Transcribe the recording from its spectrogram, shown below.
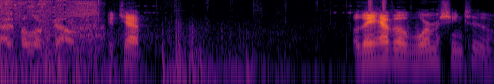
Alpha locked down. Good cap. Oh, they have a war machine too.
